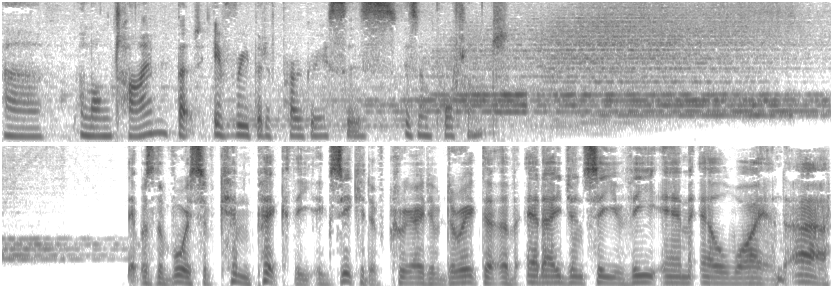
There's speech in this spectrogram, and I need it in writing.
uh, a long time, but every bit of progress is is important. That was the voice of Kim Pick, the executive creative director of ad agency VMLY&R,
